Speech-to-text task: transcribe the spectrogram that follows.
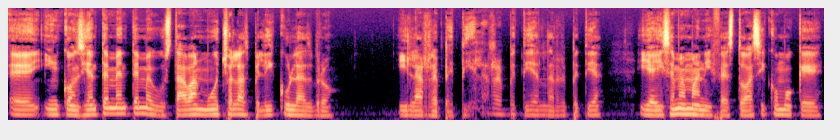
eh, inconscientemente me gustaban mucho las películas, bro, y las repetía, las repetía, las repetía, y ahí se me manifestó así como que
